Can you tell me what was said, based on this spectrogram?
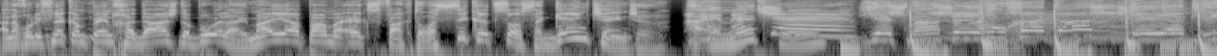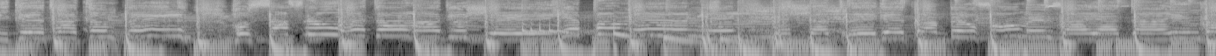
אנחנו לפני קמפיין חדש, דברו אליי, מה יהיה הפעם ה X factor, ה secret sauce, ה game changer? האמת ש... יש משהו חדש שידליק את הקמפיין הוספנו את הרדיו שיהיה פה מעניין נשדרג את ה performance, הידיים כולם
